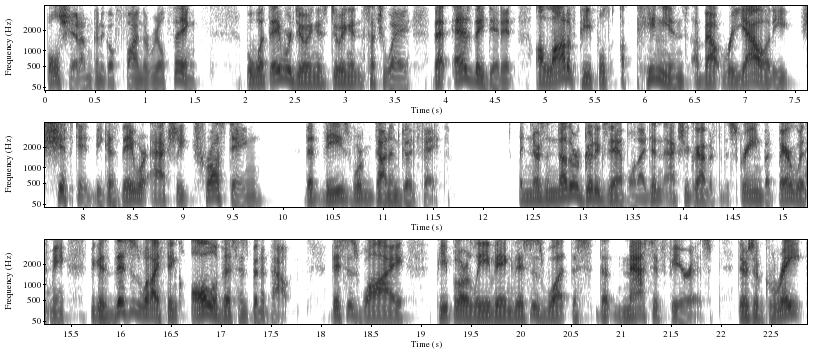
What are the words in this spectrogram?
bullshit. I'm going to go find the real thing. But what they were doing is doing it in such a way that as they did it, a lot of people's opinions about reality shifted because they were actually trusting that these were done in good faith. And there's another good example, and I didn't actually grab it for the screen, but bear with me because this is what I think all of this has been about. This is why people are leaving. This is what the, the massive fear is. There's a great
